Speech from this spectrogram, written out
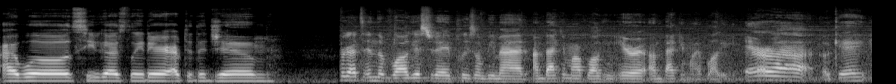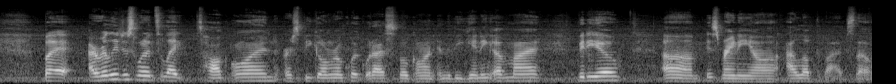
I will see you guys later after the gym forgot to end the vlog yesterday. Please don't be mad. I'm back in my vlogging era. I'm back in my vlogging era, okay? But I really just wanted to like talk on or speak on real quick what I spoke on in the beginning of my video. Um, it's raining, y'all. I love the vibes though.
